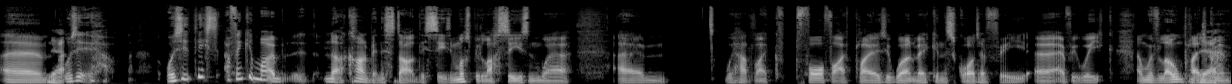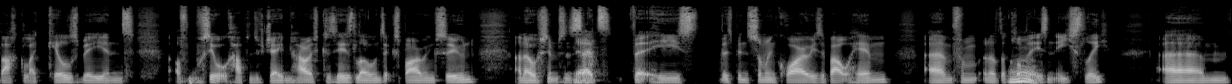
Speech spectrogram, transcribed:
Um, Yeah. Was it was it this? I think it might. Have, no, it can't have been the start of this season. It must be last season where um, we had like four or five players who weren't making the squad every uh, every week, and with loan players Yeah. coming back like Kilsby, and we'll see what happens with Jaden Harris because his loan's expiring soon. I know Simpson Yeah. said that he's there's been some inquiries about him um, from another club Mm. that isn't Eastleigh. Um,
